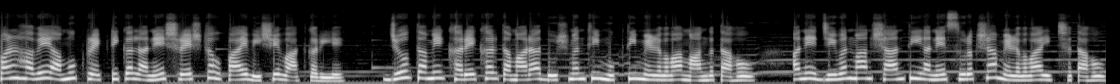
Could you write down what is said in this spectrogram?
પણ હવે અમુક પ્રેક્ટિકલ અને શ્રેષ્ઠ ઉપાય વિશે વાત કરીએ. જો તમે ખરેખર તમારા દુશ્મનથી મુક્તિ મેળવવા માંગતા હો, અને જીવનમાં શાંતિ અને સુરક્ષા મેળવવા ઈચ્છતા હો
